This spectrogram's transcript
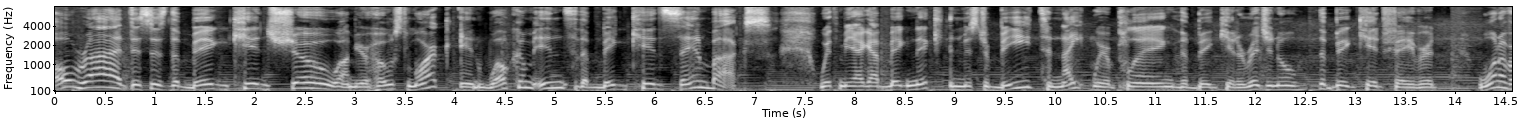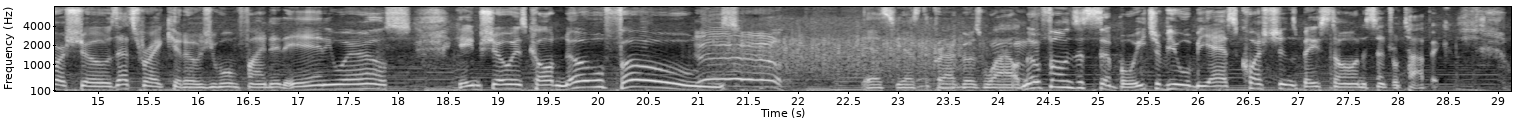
All right, this is the Big Kid Show. I'm your host, Mark, and welcome into the Big Kid Sandbox. With me, I got Big Nick and Mr. B. Tonight, we're playing the Big Kid Original, the Big Kid Favorite, one of our shows. That's right, kiddos, you won't find it anywhere else. Game show is called No Phones. Yes, yes, the crowd goes wild. No phones is simple. Each of you will be asked questions based on a central topic.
